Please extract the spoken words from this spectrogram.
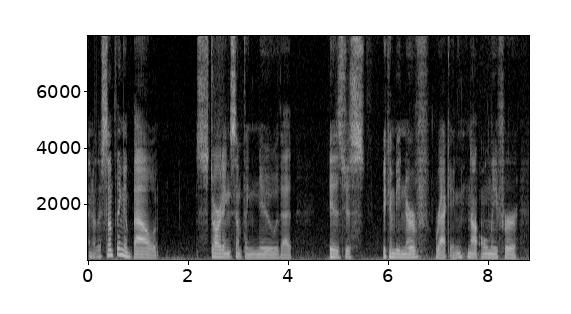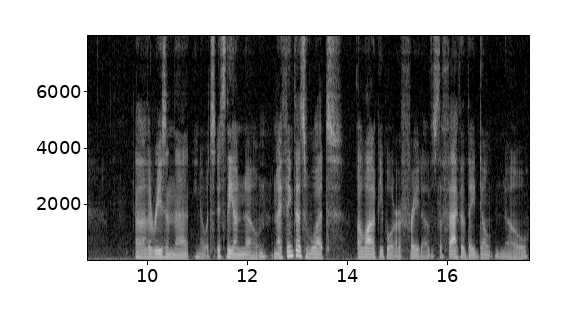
I know there's something about starting something new that is just it can be nerve wracking, not only for uh, the reason that you know it's it's the unknown, and I think that's what a lot of people are afraid of is the fact that they don't know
